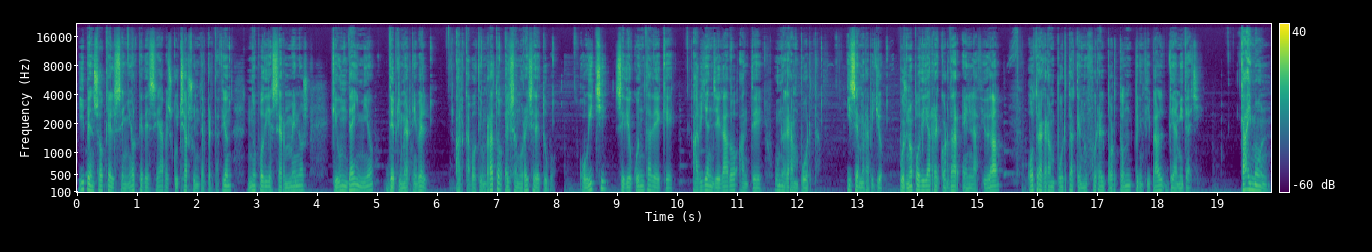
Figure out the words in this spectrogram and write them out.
y pensó que el señor que deseaba escuchar su interpretación no podía ser menos que un daimyo de primer nivel. Al cabo de un rato, el samurái se detuvo. Oichi se dio cuenta de que habían llegado ante una gran puerta y se maravilló, pues no podía recordar en la ciudad otra gran puerta que no fuera el portón principal de Amidaji. ¡Kaimon!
